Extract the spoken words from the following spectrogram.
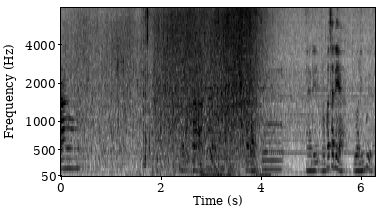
Sekarang dari karakter karakter dari berapa tadi ya? 2000 ya?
